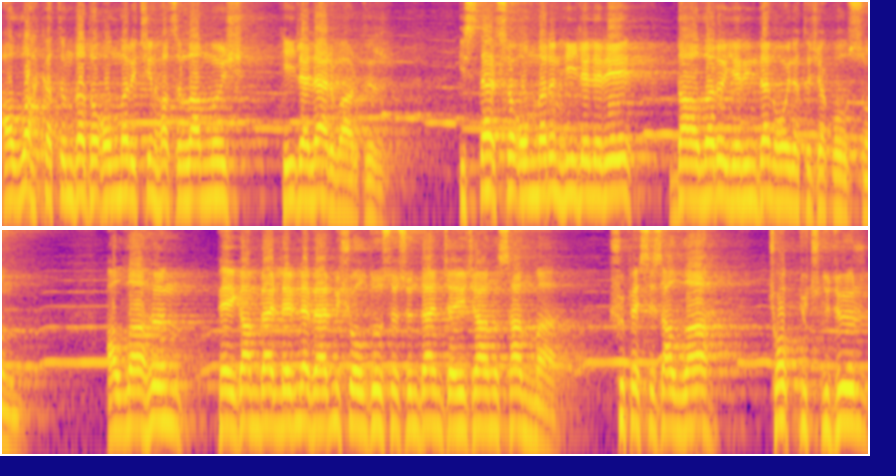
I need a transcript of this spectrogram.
Allah katında da onlar için hazırlanmış hileler vardır. İsterse onların hileleri dağları yerinden oynatacak olsun. Allah'ın peygamberlerine vermiş olduğu sözünden cayacağını sanma. Şüphesiz Allah çok güçlüdür,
